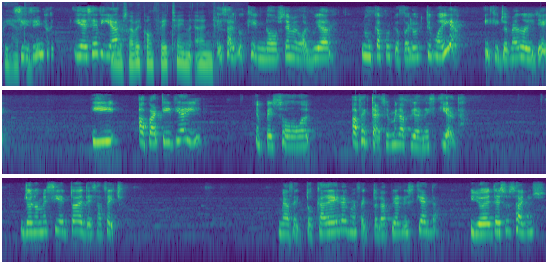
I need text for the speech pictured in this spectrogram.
Fíjate. Sí, señor. Y ese día... Lo sabes con fecha y año. Es algo que no se me va a olvidar nunca porque fue el último día en que yo me arrodillé. Y a partir de ahí empezó a afectárseme la pierna izquierda. Yo no me siento desde esa fecha. Me afectó cadera y me afectó la pierna izquierda. Y yo desde esos años,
